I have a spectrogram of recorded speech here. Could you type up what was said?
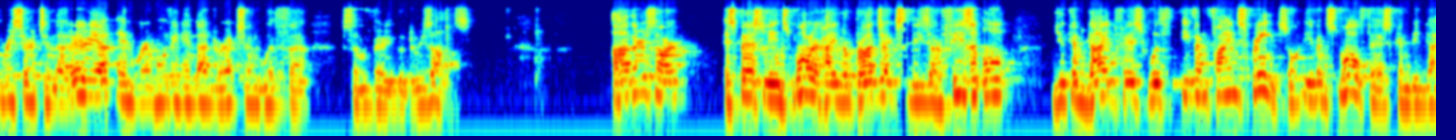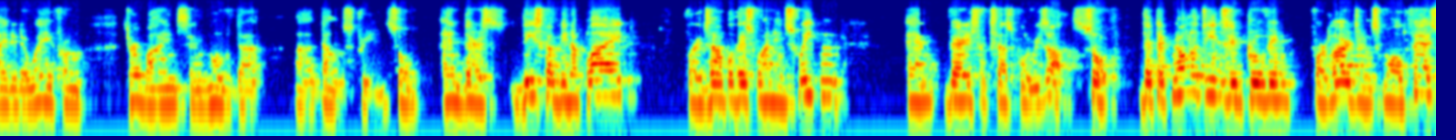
research in that area, and we're moving in that direction with uh, some very good results. Others are, especially in smaller hydro projects, these are feasible. You can guide fish with even fine screens, so even small fish can be guided away from turbines and moved uh, uh, downstream. So, and there's, these have been applied, for example, this one in Sweden, and very successful results. So the technology is improving for large and small fish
